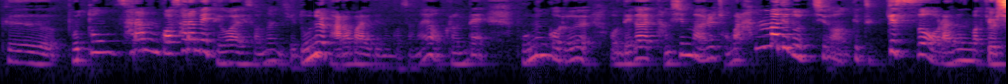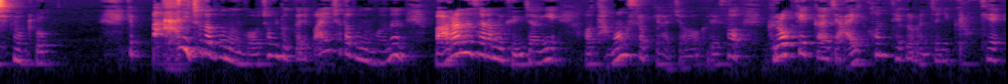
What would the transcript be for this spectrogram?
그 보통 사람과 사람의 대화에서는 이게 눈을 바라봐야 되는 거잖아요. 그런데 보는 거를 어, 내가 당신 말을 정말 한마디 놓지 않게 듣겠어 라는 막 결심으로 이렇게 빤히 쳐다보는 거, 처음부터 끝까지 빤히 쳐다보는 거는 말하는 사람을 굉장히 어, 당황스럽게 하죠. 그래서 그렇게까지 아이 컨택을 완전히 그렇게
